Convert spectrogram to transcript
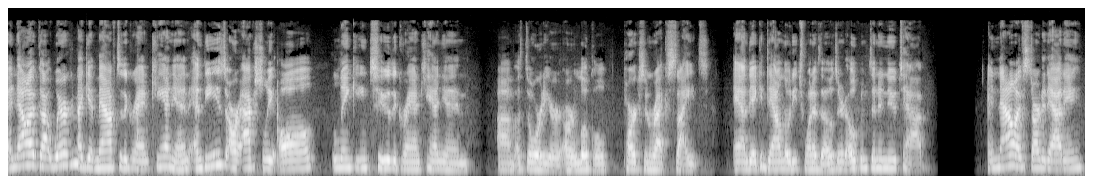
and now I've got where can I get mapped to the Grand Canyon? And these are actually all linking to the Grand Canyon um, Authority or, or local Parks and Rec site. And they can download each one of those and it opens in a new tab. And now I've started adding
